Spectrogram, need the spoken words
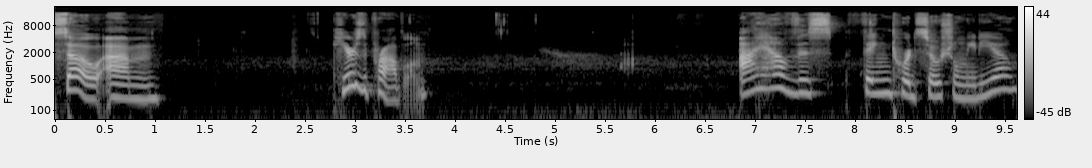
so, um here's the problem. I have this thing towards social media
